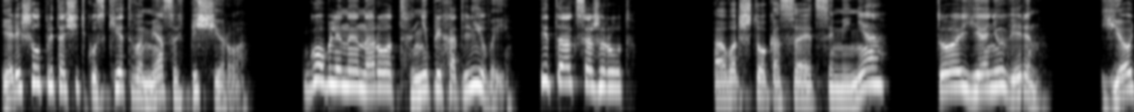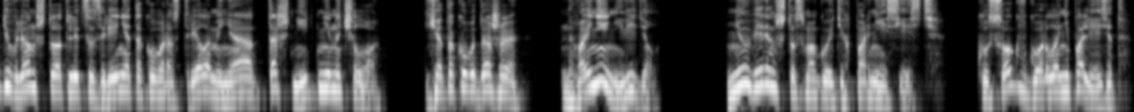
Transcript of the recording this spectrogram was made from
я решил притащить куски этого мяса в пещеру. Гоблины – народ неприхотливый, и так сожрут. А вот что касается меня, то я не уверен. Я удивлен, что от лицезрения такого расстрела меня тошнить не начало. Я такого даже на войне не видел. Не уверен, что смогу этих парней съесть. Кусок в горло не полезет.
